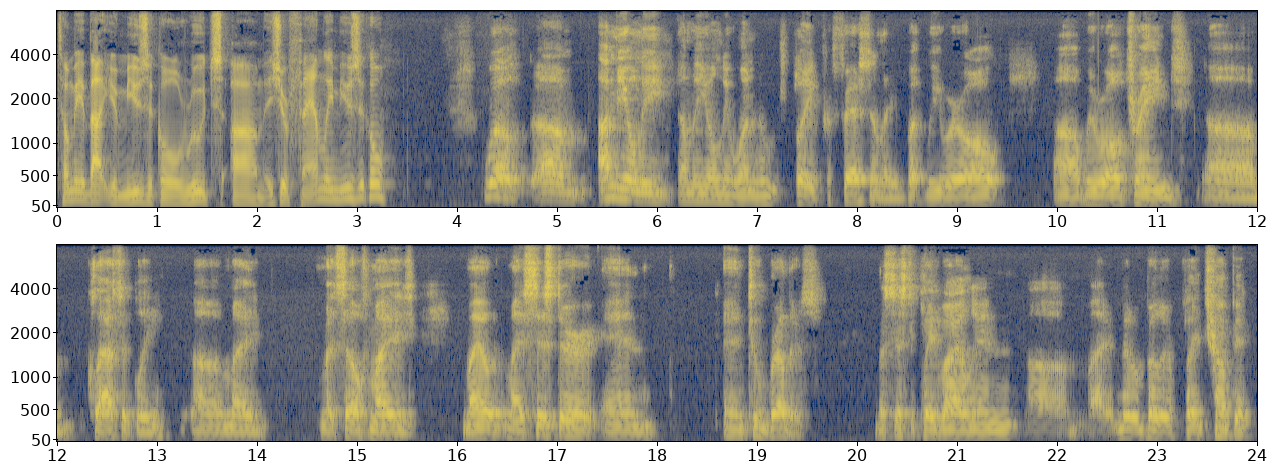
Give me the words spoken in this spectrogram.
tell me about your musical roots. Um, is your family musical? Well, um, I'm the only I'm the only one who's played professionally, but we were all uh, we were all trained um, classically. Uh, my myself, my my my sister, and and two brothers. My sister played violin. Um, my middle brother played trumpet,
